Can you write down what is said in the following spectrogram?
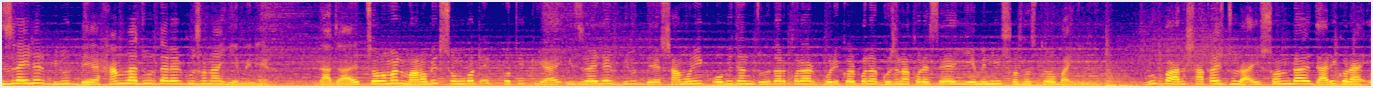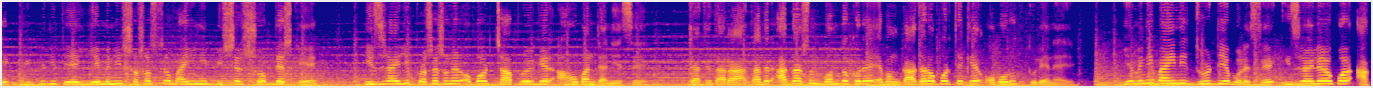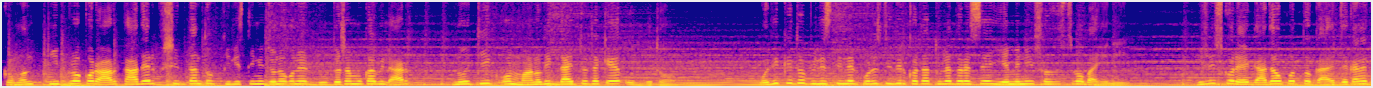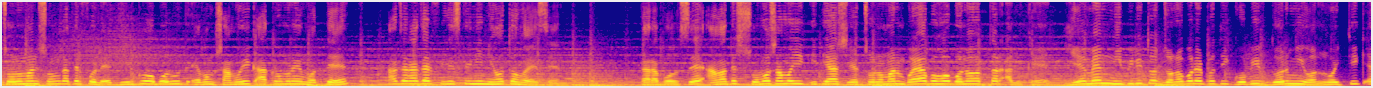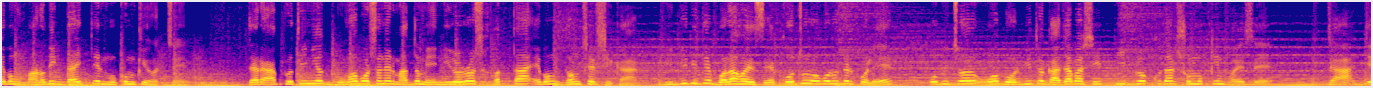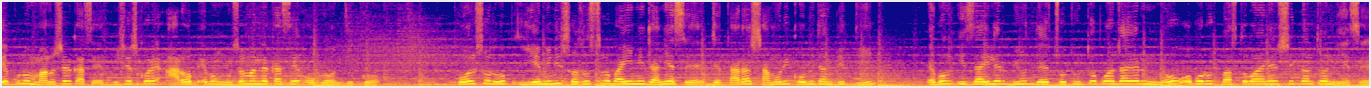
ইসরায়েলের বিরুদ্ধে হামলা জোরদারের ঘোষণা ইয়েমেনের। গাজায় চলমান মানবিক সংকটের প্রতিক্রিয়ায় ইসরায়েলের বিরুদ্ধে সামরিক অভিযান জোরদার করার পরিকল্পনা ঘোষণা করেছে ইয়েমেনি সশস্ত্র বাহিনী। রোববার সাতাশ জুলাই সন্ধ্যায় জারি করা এক বিবৃতিতে ইয়েমেনি সশস্ত্র বাহিনী বিশ্বের সব দেশকে ইসরায়েলি প্রশাসনের ওপর চাপ প্রয়োগের আহ্বান জানিয়েছে, যাতে তারা তাদের আগ্রাসন বন্ধ করে এবং গাজার ওপর থেকে অবরোধ তুলে নেয়। ইয়েমেনি বাহিনী জোর দিয়ে বলেছে, ইসরায়েলের ওপর আক্রমণ তীব্র করার তাদের সিদ্ধান্ত ফিলিস্তিনি জনগণের দুর্দশা মোকাবিলার নৈতিক ও মানবিক দায়িত্ব থেকে উদ্ভূত। অধিকৃত ফিলিস্তিনের পরিস্থিতির কথা তুলে ধরেছে ইয়েমেনি সশস্ত্র বাহিনী। বিশেষ করে গাজা উপত্যকায়, যেখানে চলমান সংঘাতের ফলে দীর্ঘ অবরোধ এবং সামরিক আক্রমণের মধ্যে হাজার হাজার ফিলিস্তিনি নিহত হয়েছেন। তারা বলছে, আমাদের সমসাময়িক ইতিহাসে চলমান ভয়াবহ গণহত্যার আলোকে ইয়েমেন নিপীড়িত জনগণের প্রতি গভীর ধর্মীয়, নৈতিক এবং মানবিক দায়িত্বের মুখোমুখি হচ্ছে, যারা প্রতিনিয়ত বোমাবর্ষণের মাধ্যমে নিররস হত্যা এবং ধ্বংসের শিকার। বিবৃতিতে বলা হয়েছে কঠোর অবরোধের ফলে অবিচর ও গর্বিত গাজাবাসী তীব্র ক্ষুধার সম্মুখীন হয়েছে, যা যে কোনো মানুষের কাছে, বিশেষ করে আরব এবং মুসলমানদের কাছে, অগ্রহণযোগ্য। ফলস্বরূপ, ইয়েমেনি সশস্ত্র বাহিনী জানিয়েছে যে তারা সামরিক অভিযান বৃদ্ধি এবং ইসরায়েলের বিরুদ্ধে চতুর্থ পর্যায়ের নৌ অবরোধ বাস্তবায়নের সিদ্ধান্ত নিয়েছে।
